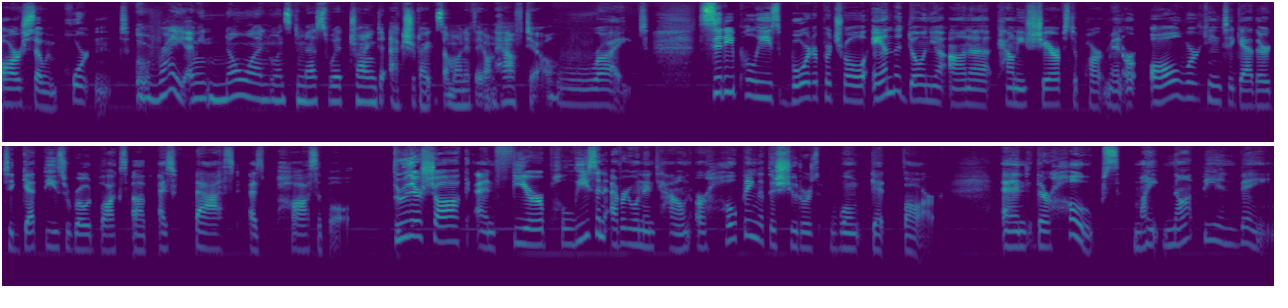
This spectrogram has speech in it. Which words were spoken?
are so important. Right. I mean, no one wants to mess with trying to extradite someone if they don't have to. Right. City police, Border Patrol, and the Dona Ana County Sheriff's Department are all working together to get these roadblocks up as fast as possible. Through their shock and fear, police and everyone in town are hoping that the shooters won't get far and their hopes might not be in vain.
